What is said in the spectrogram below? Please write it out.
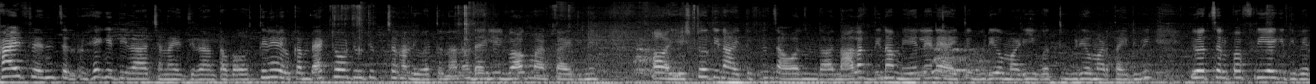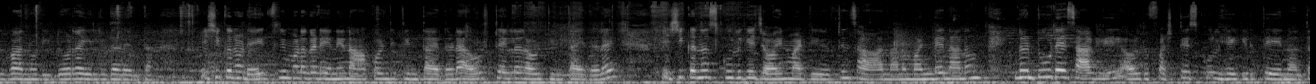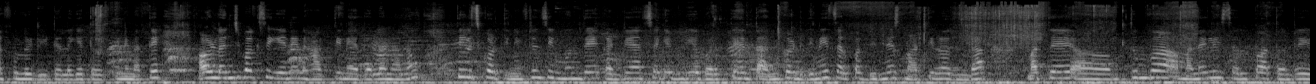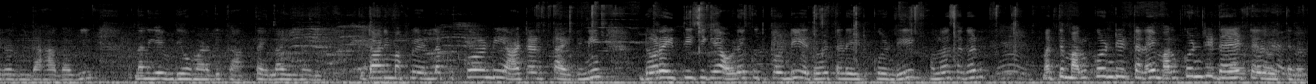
Hi friends ಎಲ್ಲರೂ ಹೇಗಿದ್ದೀರಾ? ಚೆನ್ನಾಗಿದ್ದೀರಾ ಅಂತ ಬರ್ತೀನಿ welcome back to our YouTube channel ಇವತ್ತು ನಾನು ಡೈಲಿ ವ್ಲಾಗ್ ಮಾಡ್ತಾ ಇದ್ದೀನಿ. ಎಷ್ಟೋ ದಿನ ಆಯಿತು ಫ್ರೆಂಡ್ಸ್ ಒಂದು ನಾಲ್ಕು ದಿನ ಮೇಲೇ ಆಯಿತು ವಿಡಿಯೋ ಮಾಡಿ, ಇವತ್ತು ವಿಡಿಯೋ ಮಾಡ್ತಾ ಇದ್ದೀವಿ. ಇವತ್ತು ಸ್ವಲ್ಪ ಫ್ರೀ ಆಗಿದ್ದೀವಿ ಅಲ್ವಾ? ನೋಡಿ ಡೋರಾ ಎಲ್ಲಿದ್ದಾಳೆ ಅಂತ. ಯಶಿಕ ನೋಡಿ ಐಸ್ ಕ್ರೀಮ್ ಒಳಗಡೆ ಏನೇನು ಹಾಕೊಂಡು ತಿಂತಾ ಇದ್ದಾಳೆ. ಅವ್ರ ಸ್ಟೈಲಲ್ಲಿ ಅವಳು ತಿಂತಾ ಇದ್ದಾಳೆ ಯಶಿಕನ ಸ್ಕೂಲಿಗೆ ಜಾಯಿನ್ ಮಾಡ್ತೀವಿ ಸಹ ನಾನು ಮಂಡೇ ನಾನು, ಇನ್ನೊಂದು ಟೂ ಡೇಸ್ ಆಗಲಿ, ಅವಳದು ಫಸ್ಟ್ ಡೇ ಸ್ಕೂಲ್ ಹೇಗಿರುತ್ತೆ ಏನು ಅಂತ ಫುಲ್ಲು ಡೀಟೇಲಾಗೆ ತೋರಿಸ್ತೀನಿ. ಮತ್ತು ಅವಳು ಲಂಚ್ ಬಾಕ್ಸಿಗೆ ಏನೇನು ಹಾಕ್ತೀನಿ ಅದೆಲ್ಲ ನಾನು ತಿಳಿಸ್ಕೊಡ್ತೀನಿ. ಫ್ರೆಂಡ್ಸ್ ಇನ್ನು ಮುಂದೆ ಕಂಟಿನ್ಯೂಸ್ ಆಗಿ ವಿಡಿಯೋ ಬರುತ್ತೆ ಅಂತ ಅಂದ್ಕೊಂಡಿದ್ದೀನಿ ಸ್ವಲ್ಪ ಬಿಸ್ನೆಸ್ ಮಾಡ್ತಿರೋದ್ರಿಂದ, ಮತ್ತು ತುಂಬ ಮನೇಲಿ ಸ್ವಲ್ಪ ತೊಂದರೆ ಇರೋದ್ರಿಂದ ಹಾಗಾಗಿ ನನಗೆ ವಿಡಿಯೋ ಮಾಡೋದಕ್ಕೆ ಆಗ್ತಾ ಇಲ್ಲ. ಇಲ್ಲಿ ನೋಡಿ ಪುಟಾಣಿ ಮಕ್ಕಳು ಎಲ್ಲ ಕುತ್ಕೊಂಡು ಆಟ ಆಡ್ತಾ ಇದ್ದೀನಿ. ಡೋರ ಇತ್ತೀಚೆಗೆ ಅವಳೇ ಕುತ್ಕೊಂಡು ಎದೊಳ್ತಾಳೆ ಇಟ್ಕೊಂಡು. ಅಲ್ವಾ ಸಗರ್ ಮತ್ತು ಮಲ್ಕೊಂಡಿರ್ತಾಳೆ ಮಲ್ಕೊಂಡು ಡೈರೆಕ್ಟ್ ಹೇಳ್ತಾಳೆ.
